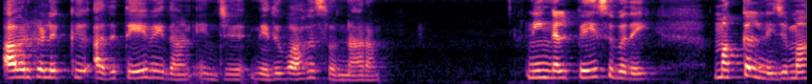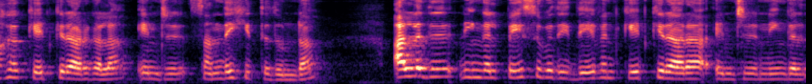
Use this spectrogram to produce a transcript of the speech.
அவர்களுக்கு அது தேவைதான் என்று மெதுவாக சொன்னாராம். நீங்கள் பேசுவதை மக்கள் நிஜமாக கேட்கிறார்களா என்று சந்தேகித்ததுண்டா? அல்லது நீங்கள் பேசுவதை தேவன் கேட்கிறாரா என்று நீங்கள்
